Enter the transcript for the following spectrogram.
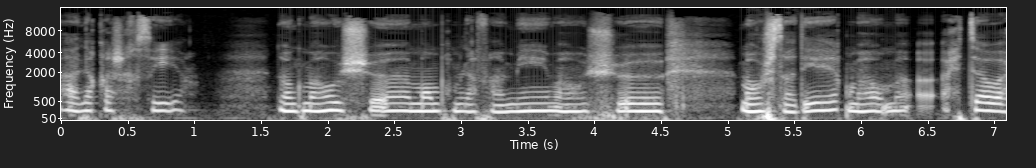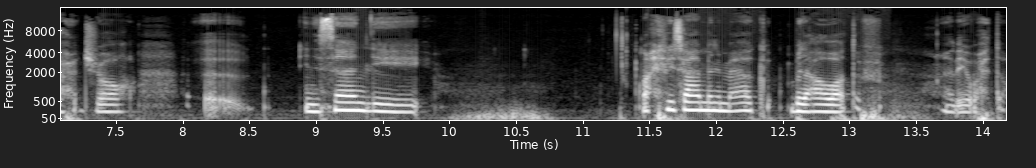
علاقة شخصية. donc ماهوش membre من la famille ماهوش ماهوش صديق ما هو حتى واحد juste آه إنسان لي راح يتعامل معاك بالعواطف. هذه واحدة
